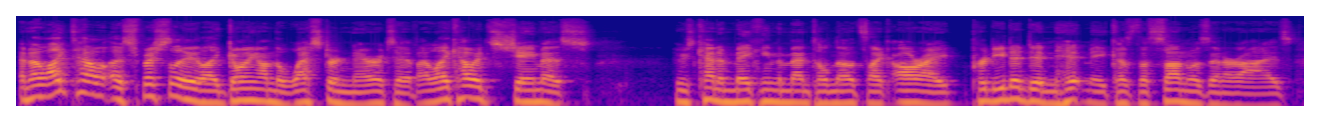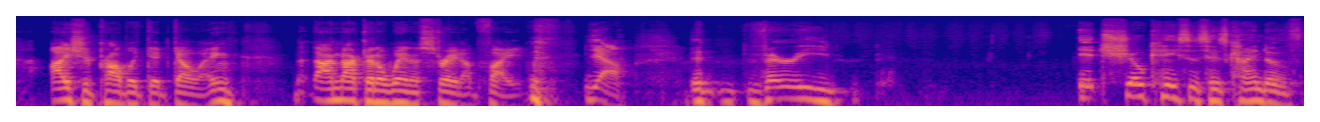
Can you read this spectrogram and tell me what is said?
and I liked how, especially like going on the Western narrative, I like how it's Seamus who's kind of making the mental notes like, all right, Perdita didn't hit me because the sun was in her eyes. I should probably get going. I'm not going to win a straight up fight. yeah. It very. It showcases his kind of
